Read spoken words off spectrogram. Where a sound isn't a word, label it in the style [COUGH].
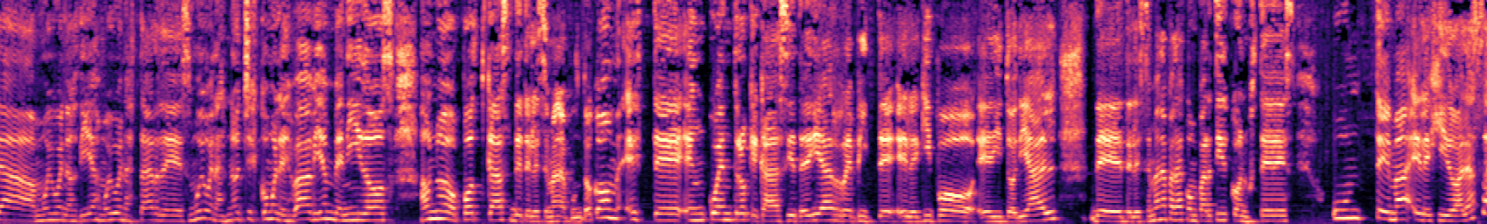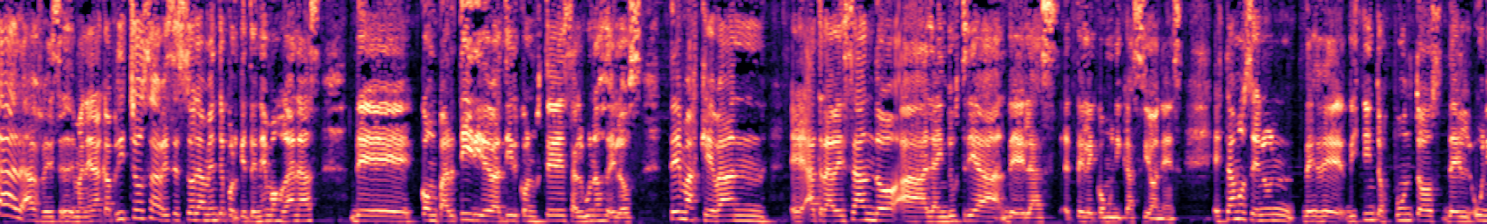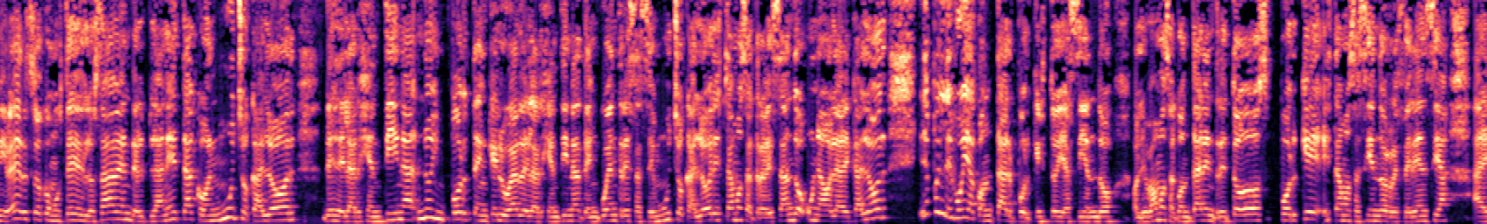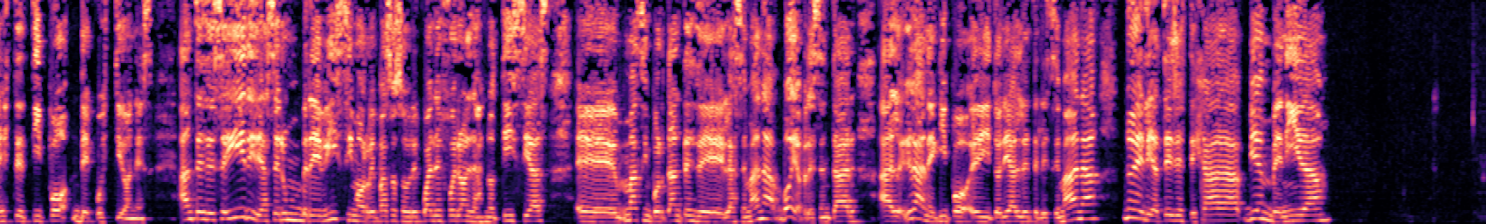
Hola, muy buenos días, muy buenas tardes, muy buenas noches, ¿cómo les va? Bienvenidos a un nuevo podcast de telesemana.com, este encuentro que cada siete días repite el equipo editorial de Telesemana para compartir con ustedes un tema elegido al azar, a veces de manera caprichosa, a veces solamente porque tenemos ganas de compartir y debatir con ustedes algunos de los temas que van eh, atravesando a la industria de las telecomunicaciones. Estamos en un, desde distintos puntos del universo, como ustedes lo saben, del planeta, con mucho calor desde la Argentina. No importa en qué lugar de la Argentina te encuentres, hace mucho calor, estamos atravesando una ola de calor y después les voy a contar por qué estoy haciendo, o les vamos a contar entre todos por qué estamos haciendo referencia a este tipo de cuestiones. Antes de seguir y de hacer un brevísimo repaso sobre cuáles fueron las noticias eh, más importantes de la semana, voy a presentar al gran equipo editorial de Telesemana, Noelia Telles Tejada, bienvenida.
